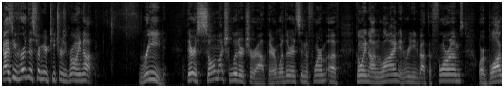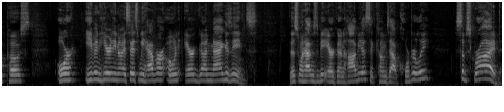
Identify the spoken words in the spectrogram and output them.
Guys, you heard this from your teachers growing up. Read. There is so much literature out there, whether it's in the form of going online and reading about the forums or blog posts, or even here in the United States, we have our own airgun magazines. This one happens to be Airgun Hobbyist. It comes out quarterly. Subscribe.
